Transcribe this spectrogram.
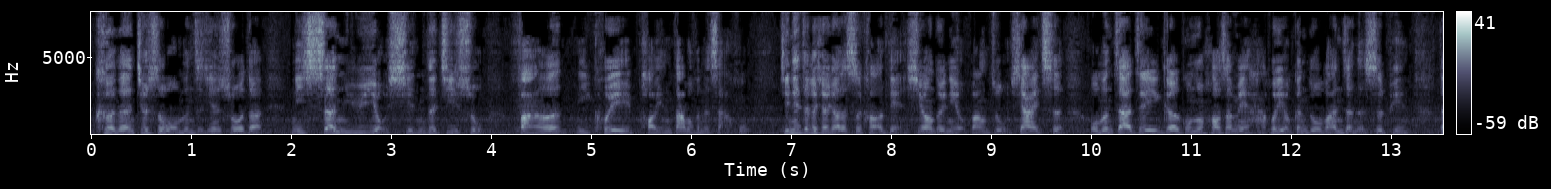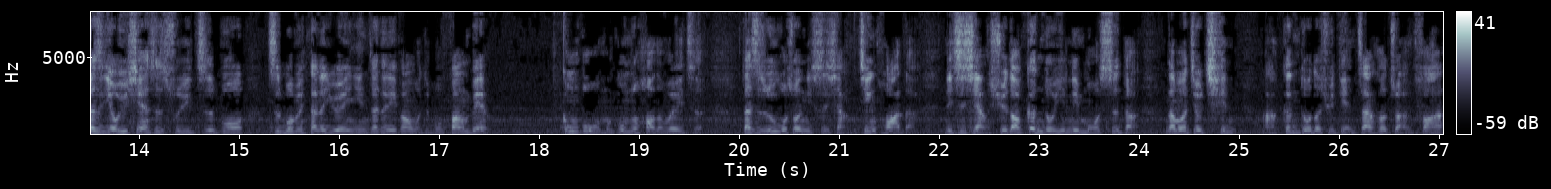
可能就是我们之前说的，你胜于有形的技术，反而你会跑赢大部分的散户。今天这个小小的思考的点，希望对你有帮助。下一次我们在这一个公众号上面还会有更多完整的视频，但是由于现在是属于直播，直播平台的原因，在这地方我就不方便公布我们公众号的位置。但是如果说你是想进化的，你是想学到更多盈利模式的，那么就请啊更多的去点赞和转发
